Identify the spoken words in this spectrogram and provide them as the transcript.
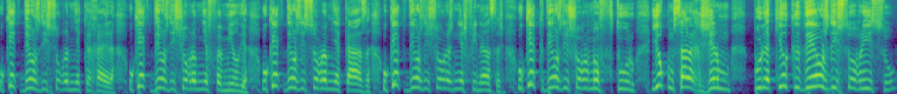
O que é que Deus diz sobre a minha carreira? O que é que Deus diz sobre a minha família? O que é que Deus diz sobre a minha casa? O que é que Deus diz sobre as minhas finanças? O que é que Deus diz sobre o meu futuro? E eu começar a reger-me por aquilo que Deus diz sobre isso.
